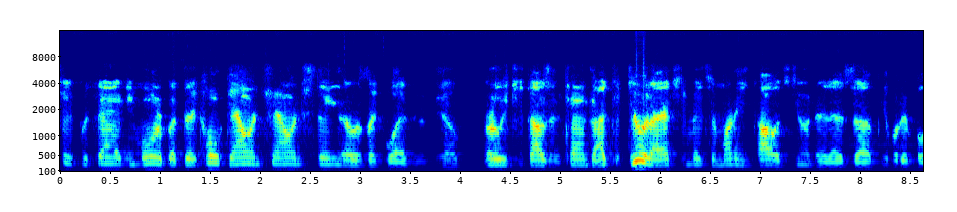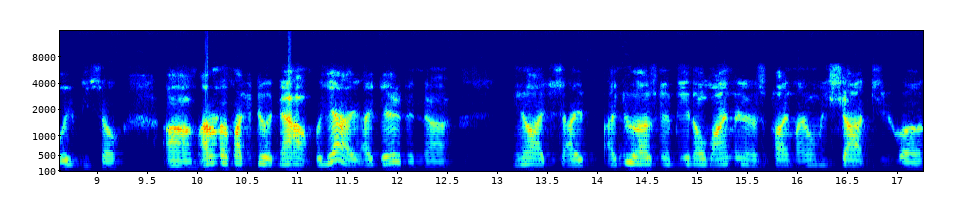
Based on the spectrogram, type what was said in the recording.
shape with that anymore, but the whole gallon challenge thing, that was like, what, you know, early 2010s. I could do it. I actually made some money in college doing it as uh, people didn't believe me. So um, I don't know if I could do it now, but yeah, I, I did. And, uh, you know, I just I, I knew I was going to be an old lineman, and it was probably my only shot to uh,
